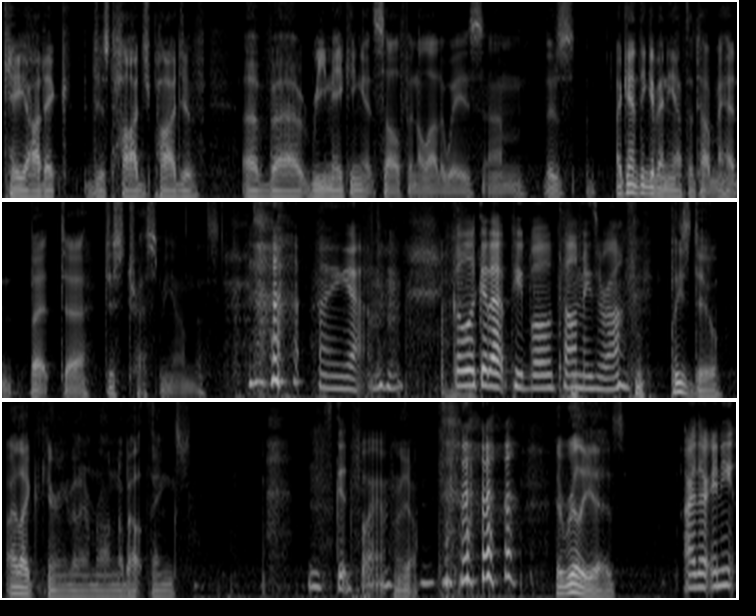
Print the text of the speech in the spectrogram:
chaotic, just hodgepodge of of uh, remaking itself in a lot of ways. Um, there's I can't think of any off the top of my head, but uh, just trust me on this. Uh, yeah. mhm. Go look it up, people. Tell him he's wrong. Please do. I like hearing that I'm wrong about things. it's good for him. Yeah, it really is. Are there any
